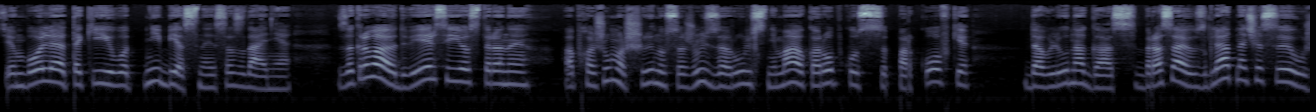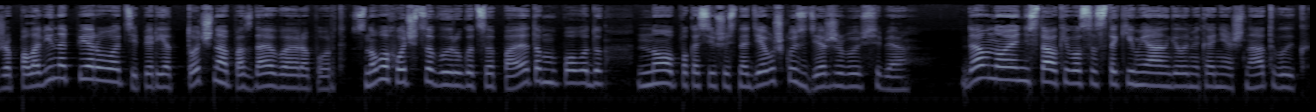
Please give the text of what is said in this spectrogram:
Тем более такие вот небесные создания. Закрываю дверь с ее стороны, Обхожу машину, сажусь за руль, снимаю коробку с парковки, давлю на газ, бросаю взгляд на часы, уже половина первого, теперь я точно опоздаю в аэропорт. Снова хочется выругаться по этому поводу, но, покосившись на девушку, сдерживаю себя. Давно я не сталкивался с такими ангелами, конечно, отвык.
